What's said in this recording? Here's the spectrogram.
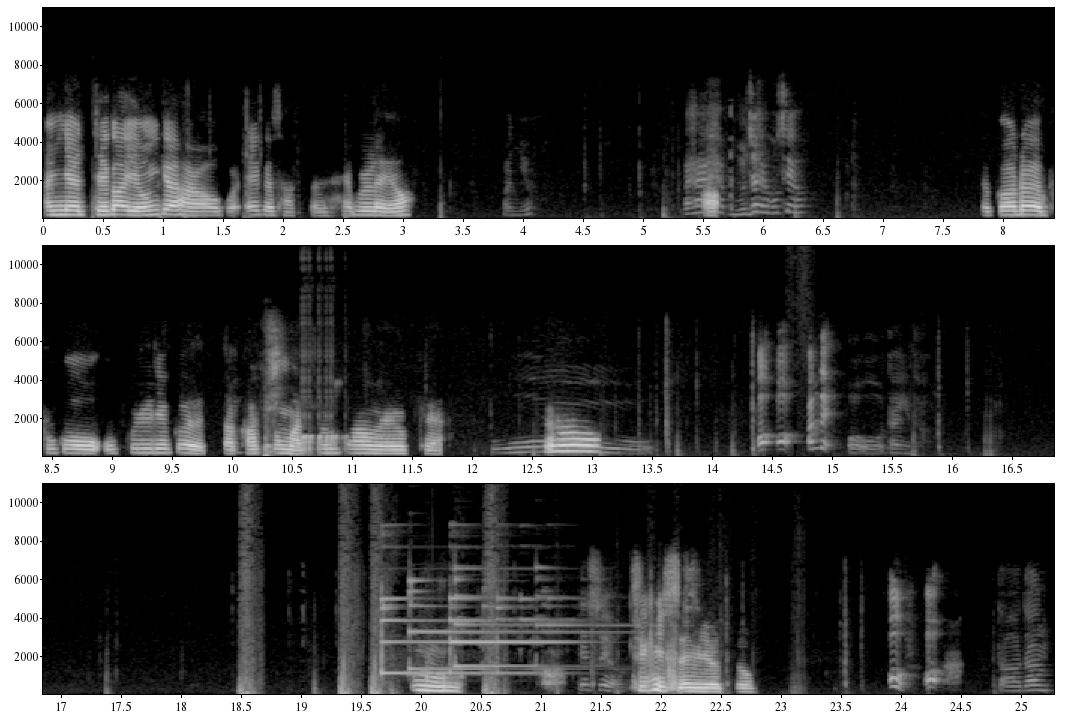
아니요, 제가 연결하라고 에그 샀어요. 해볼래요? 아니요. 아, 해, 아. 해, 먼저 해보세요. 이거를 보고 우클릭을 딱 각도 맞춘 다음에 이렇게. 오. 어, 어, 안 돼. 어, 어, 다행이다. 음, 됐어요. 죽이쌤이었죠. 어, 어. 따단.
